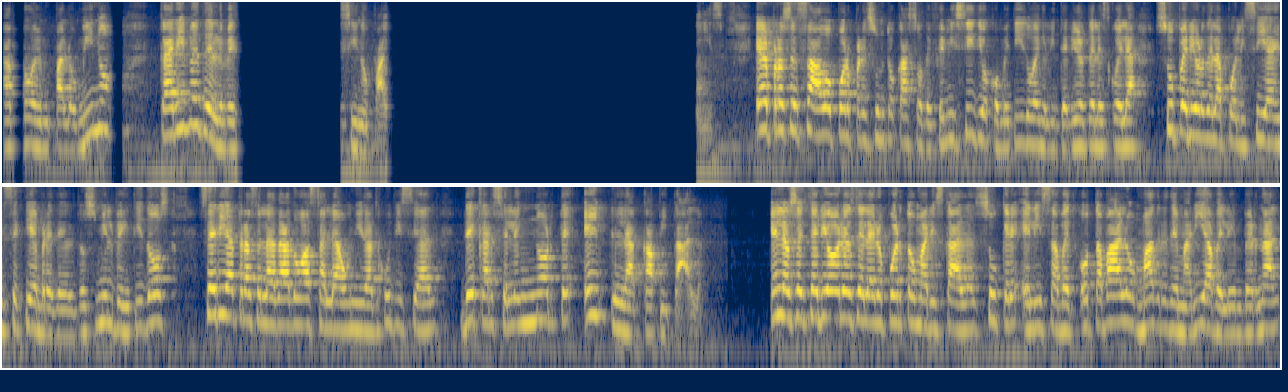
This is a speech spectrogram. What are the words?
En Palomino, Caribe del vecino país. El procesado por presunto caso de femicidio cometido en el interior de la Escuela Superior de la Policía en septiembre del 2022 sería trasladado hasta la unidad judicial de Carcelén Norte en la capital. En los exteriores del aeropuerto Mariscal Sucre, Elizabeth Otavalo, madre de María Belén Bernal,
